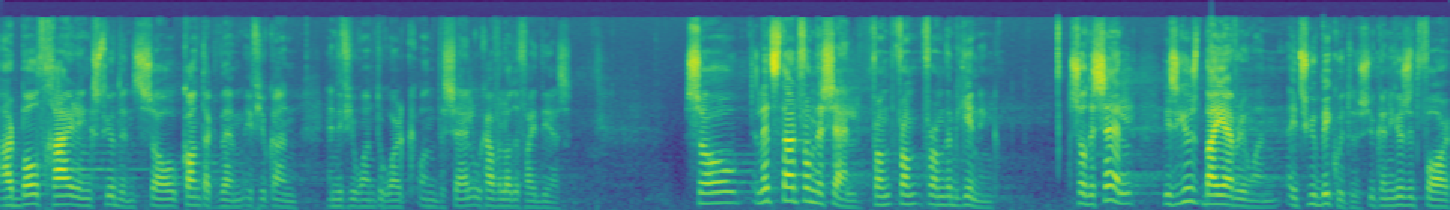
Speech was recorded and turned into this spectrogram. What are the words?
are both hiring students, so contact them if you can and if you want to work on the shell. We have a lot of ideas. So let's start from the shell, from, from, from the beginning. So the shell is used by everyone. It's ubiquitous. You can use it for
